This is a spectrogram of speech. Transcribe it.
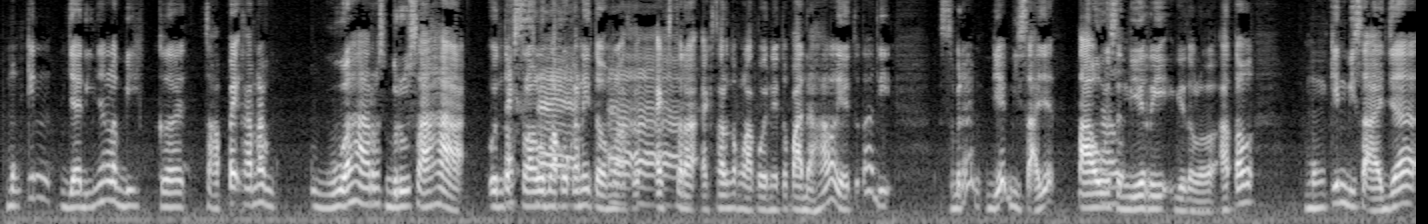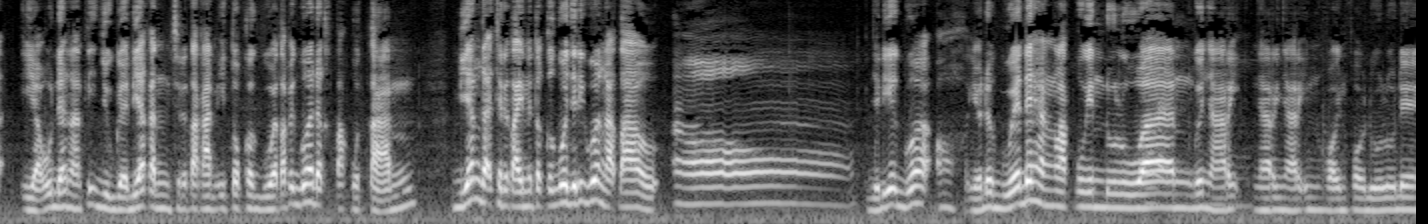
Mungkin jadinya lebih ke capek karena gue harus berusaha untuk selalu melakukan itu, melaku- ekstra ekstra untuk ngelakuin itu. Padahal ya itu tadi sebenarnya dia bisa aja tahu, Tahu. sendiri gitu loh. Atau mungkin bisa aja ya udah nanti juga dia akan ceritakan itu ke gue. Tapi gue ada ketakutan dia nggak ceritain itu ke gue, jadi gue nggak tahu. Oh. Jadi gue oh ya udah gue deh yang ngelakuin duluan. Gue nyari nyari nyari info-info dulu deh.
